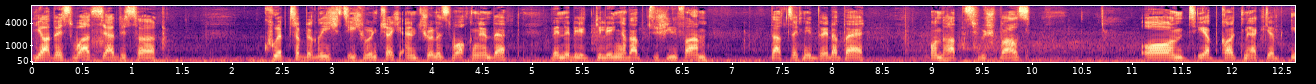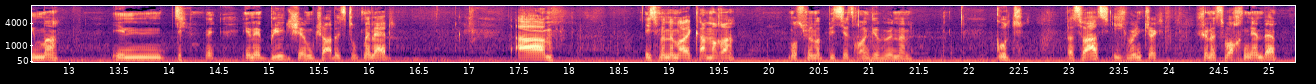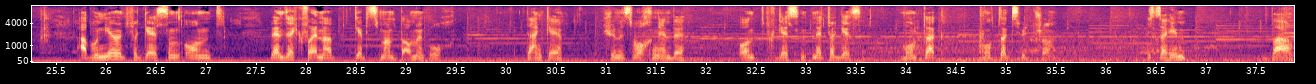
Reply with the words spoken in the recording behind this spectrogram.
Ja, das war's, ja, dieser kurzer Bericht. Ich wünsche euch ein schönes Wochenende. Wenn ihr die Gelegenheit habt zu Skifahren, tatsächlich mit dabei und habt viel Spaß. Und ich habe gerade gemerkt, ich habe immer in, in den Bildschirm geschaut, es tut mir leid. Ähm, ist meine neue Kamera, muss mir noch ein bisschen dran gewöhnen. Gut, das war's. Ich wünsche euch ein schönes Wochenende. Abonnieren nicht vergessen und wenn es euch gefallen hat, gebt mir einen Daumen hoch. Danke, schönes Wochenende und vergessen, nicht vergessen, Montag, Montags wird schon. Bis dahin, bye.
